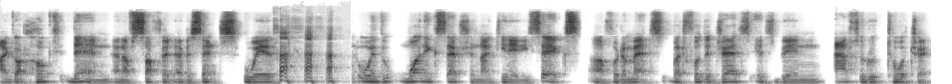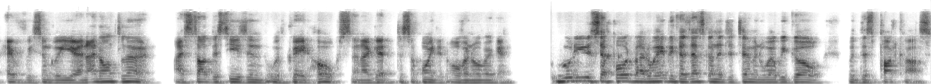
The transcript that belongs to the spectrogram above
I got hooked then and I've suffered ever since with, with one exception, 1986 uh, for the Mets. But for the Jets, it's been absolute torture every single year. And I don't learn. I start the season with great hopes and I get disappointed over and over again. Who do you support, by the way? Because that's going to determine where we go with this podcast.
